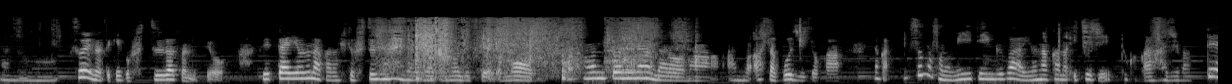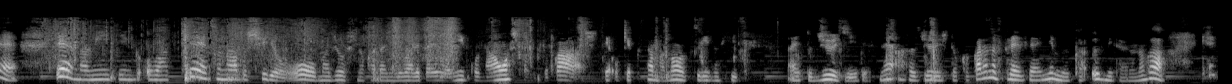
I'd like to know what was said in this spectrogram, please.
あのそういうのって結構普通だったんですよ。絶対世の中の人普通じゃないんだろうなと思うんですけれども、本当になんだろうな、あの、朝5時とか、なんか、そもそもミーティングが夜中の1時とかから始まって、で、まあ、ミーティング終わって、その後資料を、まあ、上司の方に言われたように、こう直したりとかして、お客様の次の日、えっと、10時ですね。朝10時とかからのプレゼンに向かうみたいなのが、結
